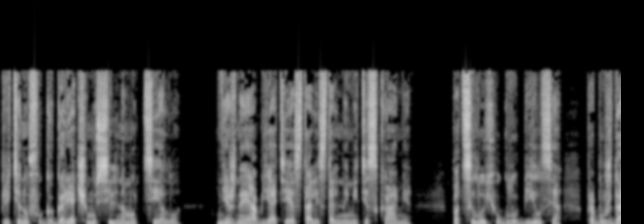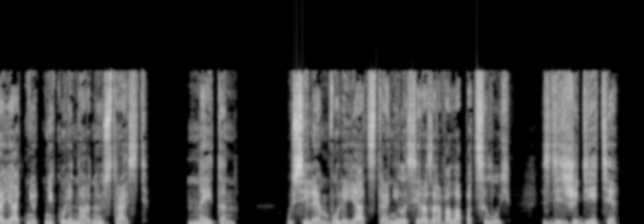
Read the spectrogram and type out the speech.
притянув к горячему сильному телу. Нежные объятия стали стальными тисками. Поцелуй углубился, пробуждая отнюдь не кулинарную страсть. Нейтон. Усилием воли я отстранилась и разорвала поцелуй. «Здесь же дети!»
